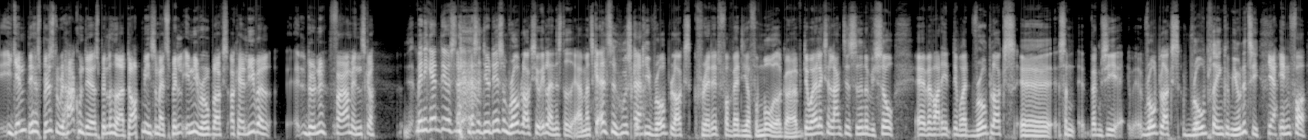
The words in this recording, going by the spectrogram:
Igen, det her spilstudie har kun det her spil, der hedder Adopt Me, som er et spil inde i Roblox, og kan alligevel øh, lønne 40 mennesker. Men igen, det er, jo sådan, altså, det er jo det, som Roblox jo et eller andet sted er. Man skal altid huske ja. At give Roblox credit for, hvad de har formået at gøre. Det var heller ikke så lang tid siden, at vi så, uh, hvad var det? Det var et Roblox, uh, sådan, hvad kan man sige, Roblox roleplaying community Ja. inden for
